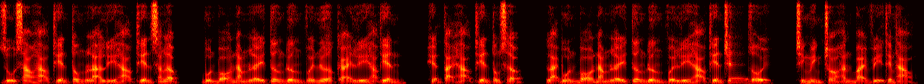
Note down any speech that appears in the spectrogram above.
dù sao Hạo Thiên Tông là Lý Hạo Thiên sáng lập, bốn bỏ năm lấy tương đương với nửa cái Lý Hạo Thiên, hiện tại Hạo Thiên Tông sở, lại bốn bỏ năm lấy tương đương với Lý Hạo Thiên chết rồi, chính mình cho hắn bài vị thêm thảo,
